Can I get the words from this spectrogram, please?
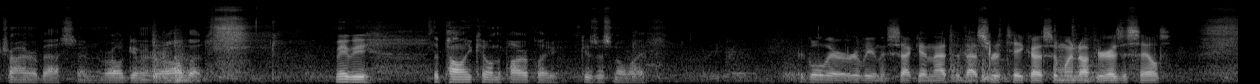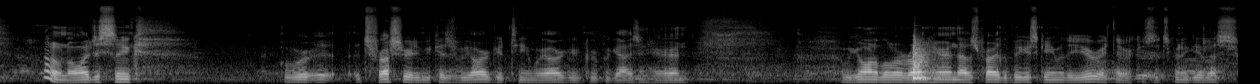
trying our best and we're all giving it our all, but maybe the penalty kill and the power play gives us no life. The goal there early in the second, that did that sort of take uh, us and wind off your guys' sails? I don't know. I just think we're. It's frustrating because we are a good team. We are a good group of guys in here, and we go on a little run here, and that was probably the biggest game of the year right there because it's going to give us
